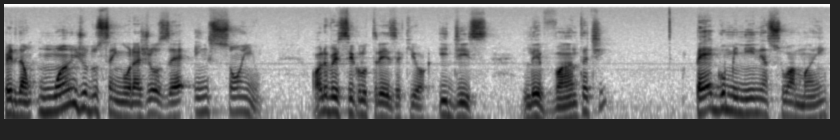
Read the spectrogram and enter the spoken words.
perdão, um anjo do Senhor a José em sonho. Olha o versículo 13 aqui, ó, e diz, levanta-te, pega o menino e a sua mãe,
